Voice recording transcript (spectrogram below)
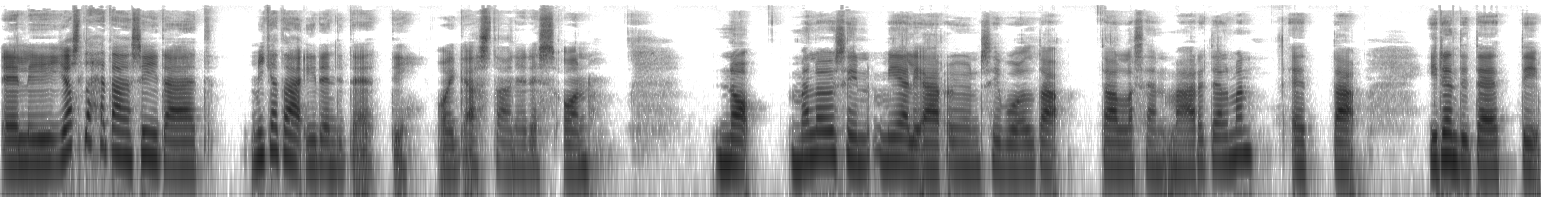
Eli jos lähdetään siitä, että mikä tämä identiteetti oikeastaan edes on? No, mä löysin Mieli ryn sivuilta tällaisen määritelmän, että identiteetti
